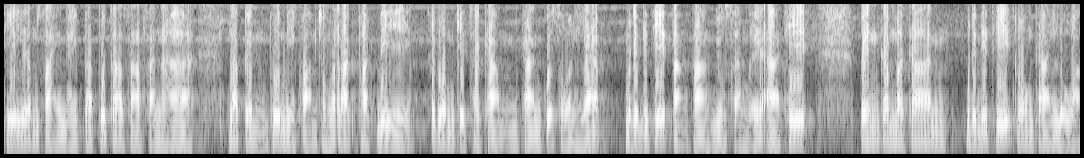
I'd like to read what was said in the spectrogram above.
ที่เลื่อมใสในพระพุทธศาสนา และเป็นผู้มีความจงรักภักดี ร่วมกิจกรรมการกุศลและมูลนิธิต่างๆ อยู่เสมออาทิ เป็นกรรมการมูลนิธิโครงการหลวง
